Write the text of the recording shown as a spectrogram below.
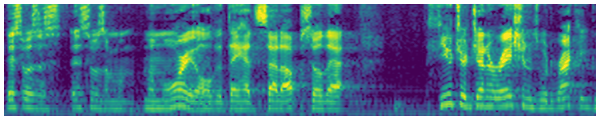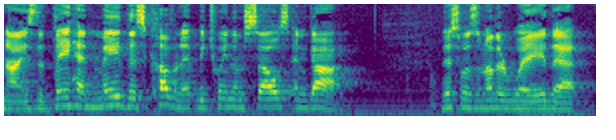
This was a, this was a memorial that they had set up so that future generations would recognize that they had made this covenant between themselves and God. This was another way that,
